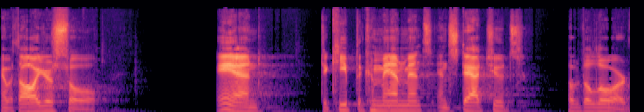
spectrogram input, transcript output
and with all your soul and to keep the commandments and statutes of the Lord.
